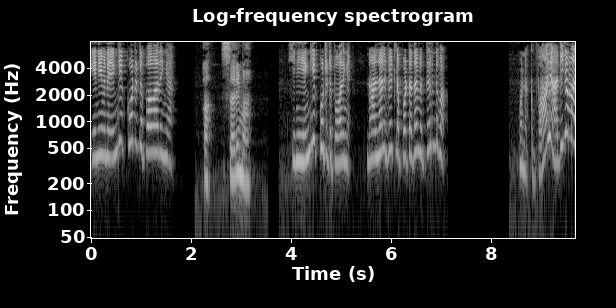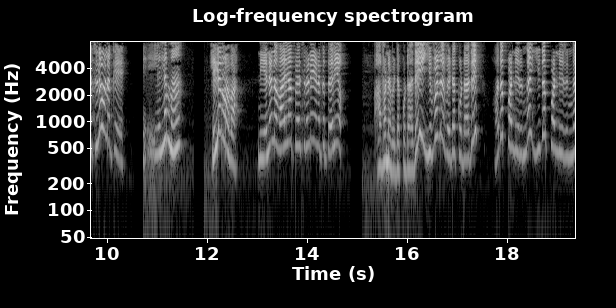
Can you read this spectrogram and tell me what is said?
இனி இவனை எங்கேயும் கூட்டிட்டு போவாதீங்க ஆ சரிம்மா. இனி எங்கேயும் கூட்டிட்டு போவாதீங்க நாலு நாள் வீட்டுல போட்டாதான் இவன் திருந்துவான். உனக்கு வாய் அதிகமாச்சுல உனக்கு. இல்லம்மா. இல்லம்மாவா நீ என்னென்ன வாயிலா பேசுறன்னு எனக்கு தெரியும். அவனை விடக்கூடாது இவனை விடக்கூடாது. அத பண்ணிருங்க இத பண்ணிருங்க.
